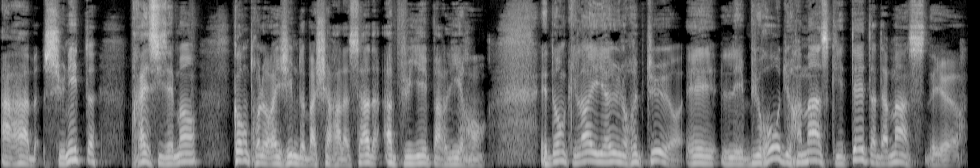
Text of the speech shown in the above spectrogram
arabe sunnite, précisément contre le régime de Bachar al-Assad appuyé par l'Iran. Et donc là, il y a eu une rupture et les bureaux du Hamas qui étaient à Damas d'ailleurs,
